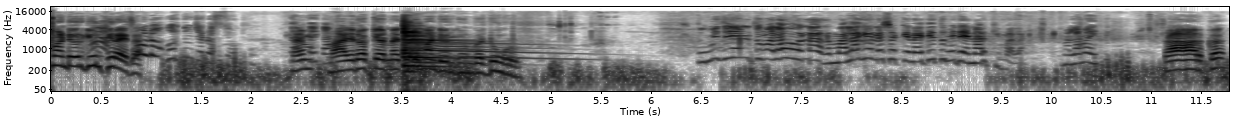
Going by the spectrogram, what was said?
मांडीवर घेऊन फिरायचा. नाही माझ्या डोक्यावर नाही तुझ्या मांडीवर घेऊन बस डुंगरू तुम्ही जे तुम्हाला होणार मला घेणं शक्य नाही ते तुम्ही देणार की मला? मला माहिती. सारखं.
